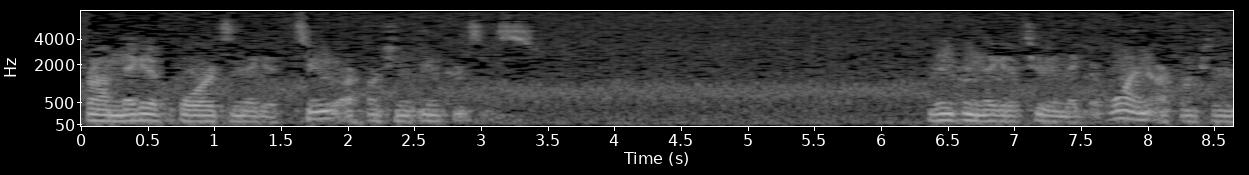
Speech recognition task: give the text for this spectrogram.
From negative 4 to negative 2, our function increases. Then from negative 2 to negative 1, our function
